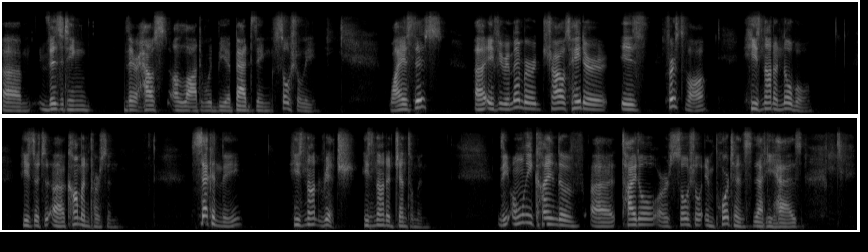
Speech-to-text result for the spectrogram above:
um, visiting their house a lot would be a bad thing socially. Why is this? Uh, if you remember, Charles Hayter is, first of all, he's not a noble. He's a, a common person. Secondly, he's not rich. He's not a gentleman the only kind of uh, title or social importance that he has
